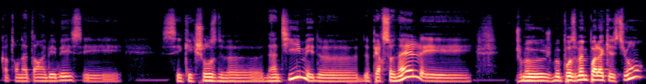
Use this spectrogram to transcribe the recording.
Quand on attend un bébé, c'est c'est quelque chose d'intime et de, de personnel et, je me, je me pose même pas la question.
